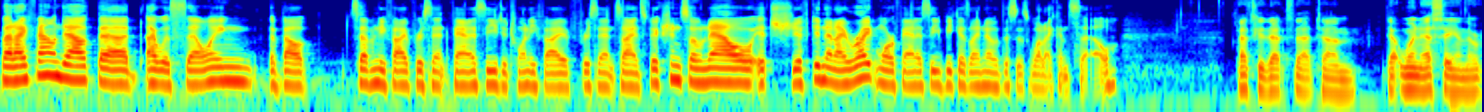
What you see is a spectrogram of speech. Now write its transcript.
but I found out that I was selling about 75% fantasy to 25% science fiction. So now it's shifted, and I write more fantasy because I know this is what I can sell. That's good. That's that um, that one essay on the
